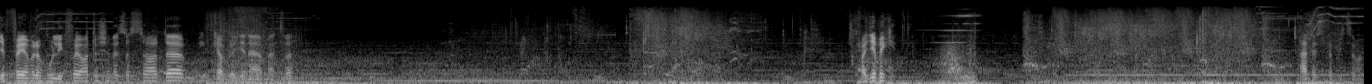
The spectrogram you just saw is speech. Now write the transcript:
Hogy a fejemre hullik folyamatosan ez a szar, de inkább legyen elmentve. Hagyja meg itt! Hát ezt hiszem el.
